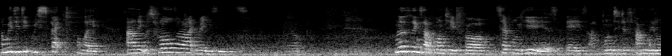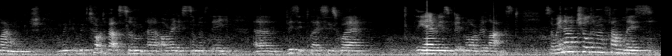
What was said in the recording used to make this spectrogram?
and we did it respectfully, and it was for all the right reasons. One of the things I've wanted for several years is I've wanted a family lounge. And we've, we've talked about some uh, already, some of the uh, visit places where the area is a bit more relaxed. So in our children and families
